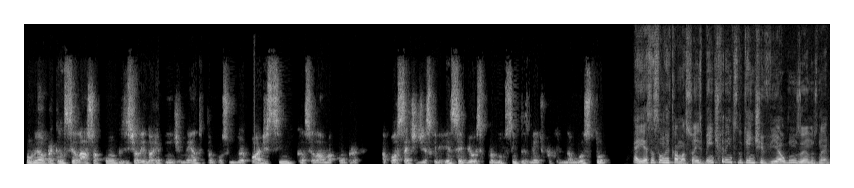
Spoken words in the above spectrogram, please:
problema para cancelar sua compra, existe a lei do arrependimento, então o consumidor pode sim cancelar uma compra após sete dias que ele recebeu esse produto simplesmente porque ele não gostou. É, e essas são reclamações bem diferentes do que a gente via há alguns anos, né?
